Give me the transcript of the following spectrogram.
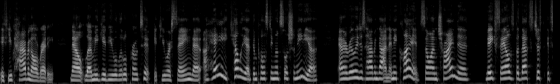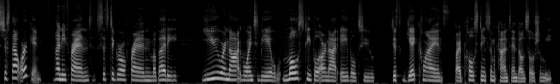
if you haven't already. Now, let me give you a little pro tip. If you are saying that, uh, hey, Kelly, I've been posting on social media and I really just haven't gotten any clients. So I'm trying to make sales, but that's just, it's just not working. Honey friend, sister girlfriend, my buddy, you are not going to be able, most people are not able to just get clients by posting some content on social me-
